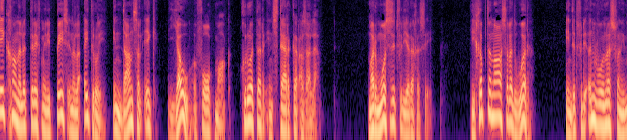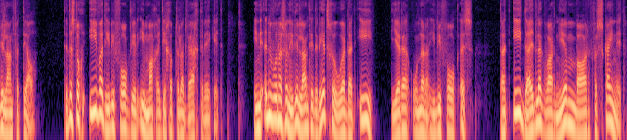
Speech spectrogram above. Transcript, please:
Ek gaan hulle tref met die pes en hulle uitroei en dan sal ek jou 'n volk maak, groter en sterker as hulle." Maar Moses het vir die Here gesê: "Die Egiptenaars sal dit hoor en dit vir die inwoners van hierdie land vertel. Dit is tog u wat hierdie volk deur u mag uit Egipte laat wegtrek het. En die inwoners van hierdie land het reeds gehoor dat u Here onder hierdie volk is, dat u duidelik waarneembaar verskyn het,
